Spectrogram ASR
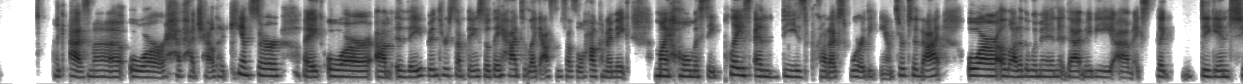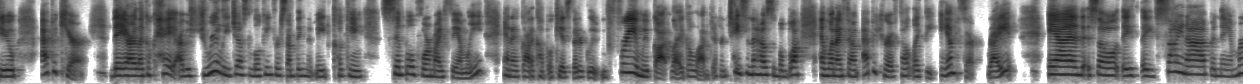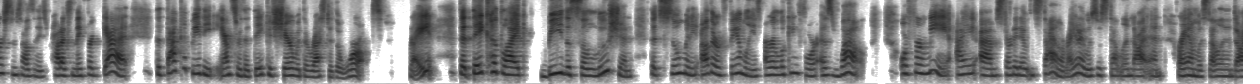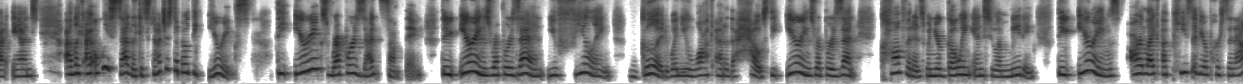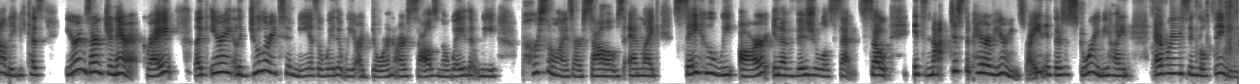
like asthma or have had childhood cancer like or um, they've been through something so they had to like ask themselves well how can i make my home a safe place? And these products were the answer to that. Or a lot of the women that maybe um, ex- like dig into epicure they are like okay i was really just looking for something that made cooking simple for my family and i've got a couple kids that are gluten free and we've got like a lot of different tastes in the house and blah blah and when I found Epicure, it felt like the answer, right? And so they they sign up and they immerse themselves in these products and they forget that that could be the answer that they could share with the rest of the world, right? That they could like be the solution that so many other families are looking for as well. Or for me, I um, started out in style, right? I was with Stella and Dot, and or I am with Stella and Dot, and uh, like I always said, like it's not just about the earrings the earrings represent something. The earrings represent you feeling good when you walk out of the house. The earrings represent confidence when you're going into a meeting. The earrings are like a piece of your personality because earrings aren't generic, right? Like earring, like jewelry to me is a way that we adorn ourselves and the way that we personalize ourselves and like say who we are in a visual sense. So it's not just a pair of earrings, right? If there's a story behind every single thing.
